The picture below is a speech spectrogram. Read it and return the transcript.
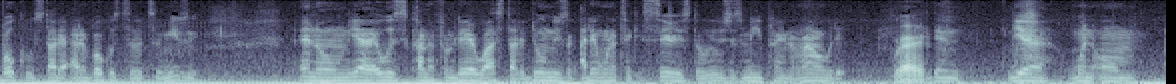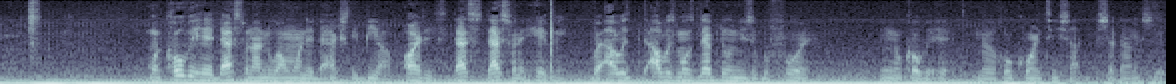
vocals, started adding vocals to to music. And um, yeah, it was kind of from there where I started doing music. I didn't want to take it serious though. It was just me playing around with it Right. then yeah when um when covid hit that's when i knew i wanted to actually be an artist that's that's when it hit me but i was i was most deaf doing music before you know covid hit the whole quarantine shut shut down and shit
